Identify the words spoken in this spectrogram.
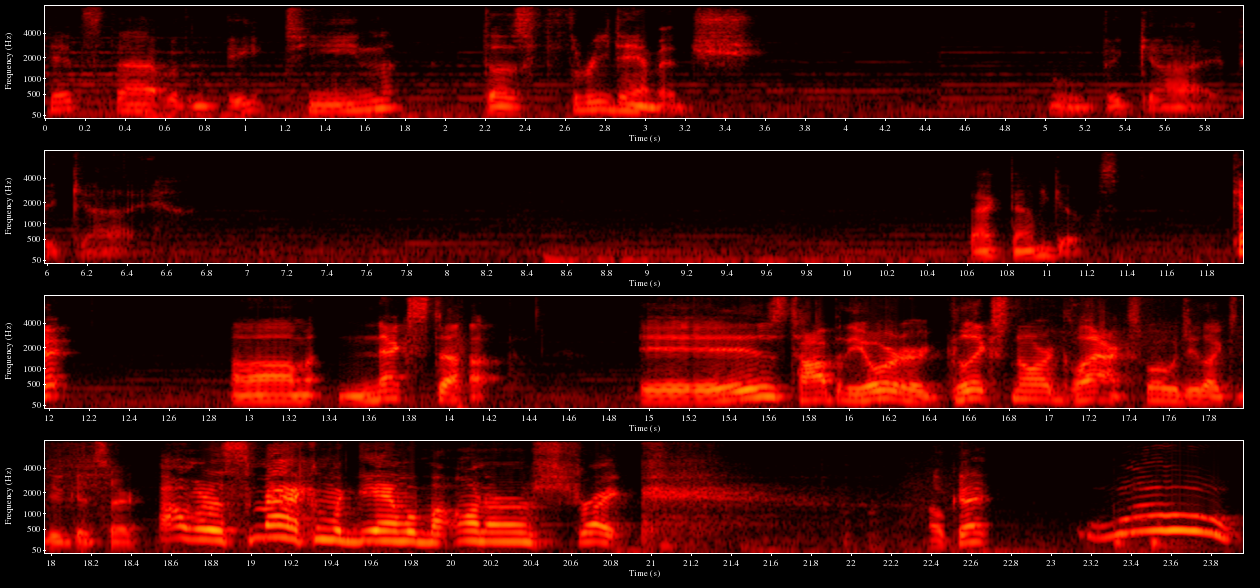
hits that with an 18 does three damage. Ooh, big guy big guy. Back down he goes. Okay. Um next up is top of the order glixnor glax what would you like to do good sir I'm gonna smack him again with my unarmed strike. okay Whoa!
